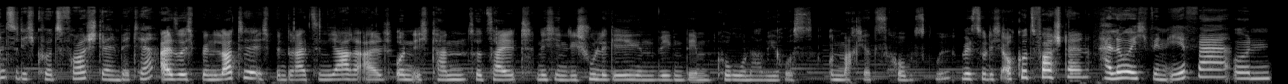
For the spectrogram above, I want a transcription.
Kannst du dich kurz vorstellen, bitte? Also ich bin Lotte, ich bin 13 Jahre alt und ich kann zurzeit nicht in die Schule gehen wegen dem Coronavirus und mache jetzt Homeschool. Willst du dich auch kurz vorstellen? Hallo, ich bin Eva und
